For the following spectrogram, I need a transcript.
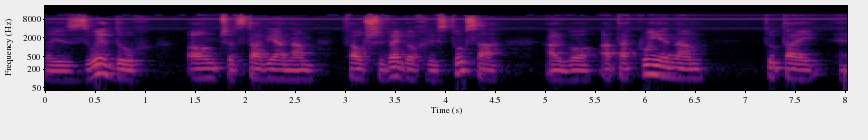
to jest zły duch. On przedstawia nam fałszywego Chrystusa albo atakuje nam tutaj y,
